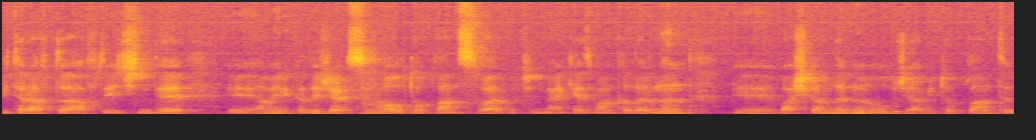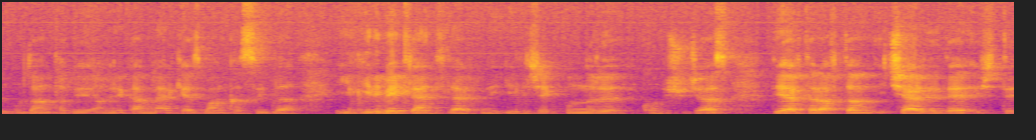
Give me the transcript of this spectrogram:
Bir tarafta hafta içinde e, Amerika'da Jackson Hole toplantısı var. Bütün merkez bankalarının başkanlarının olacağı bir toplantı. Buradan tabii Amerikan Merkez Bankası'yla ilgili beklentiler ne gelecek bunları konuşacağız. Diğer taraftan içeride de işte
